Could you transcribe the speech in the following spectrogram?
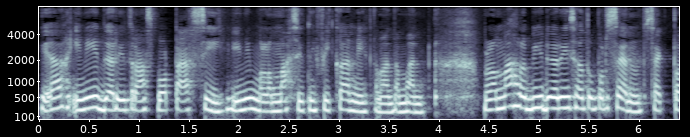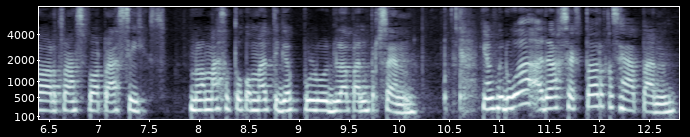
ya, ini dari transportasi, ini melemah signifikan nih teman-teman. Melemah lebih dari satu persen sektor transportasi, melemah 1,38 persen. Yang kedua adalah sektor kesehatan.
